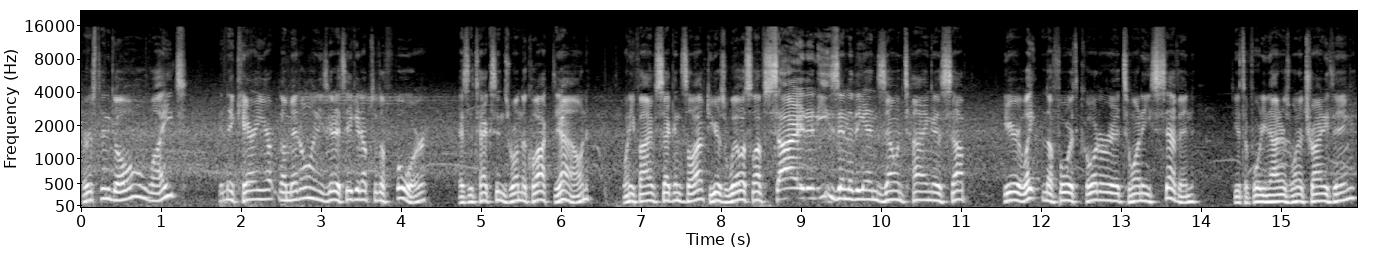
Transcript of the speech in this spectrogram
First and goal, White. Then they carry up the middle, and he's going to take it up to the four as the Texans run the clock down. 25 seconds left. Here's Willis left side, and he's into the end zone, tying us up here late in the fourth quarter at 27. See if the 49ers want to try anything,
